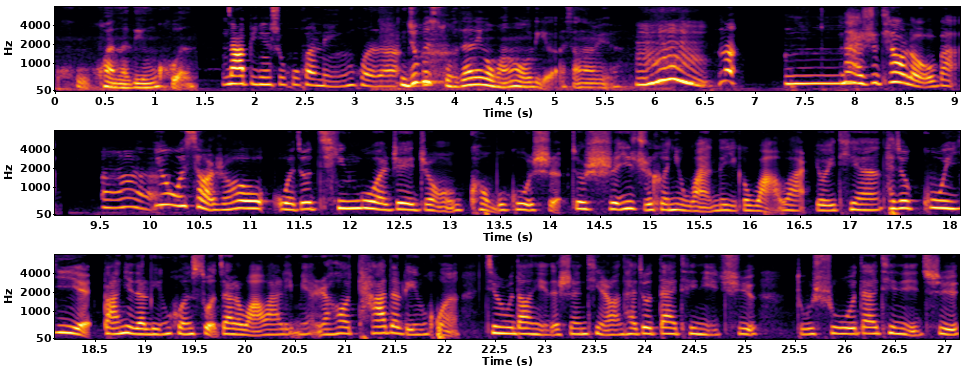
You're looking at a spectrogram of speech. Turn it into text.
互换了灵魂，那毕竟是互换灵魂啊。你就被锁在那个玩偶里了，相当于。嗯那嗯，那还是跳楼吧。啊，因为我小时候我就听过这种恐怖故事，就是一直和你玩的一个娃娃，有一天他就故意把你的灵魂锁在了娃娃里面，然后他的灵魂进入到你的身体，然后他就代替你去读书，代替你去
